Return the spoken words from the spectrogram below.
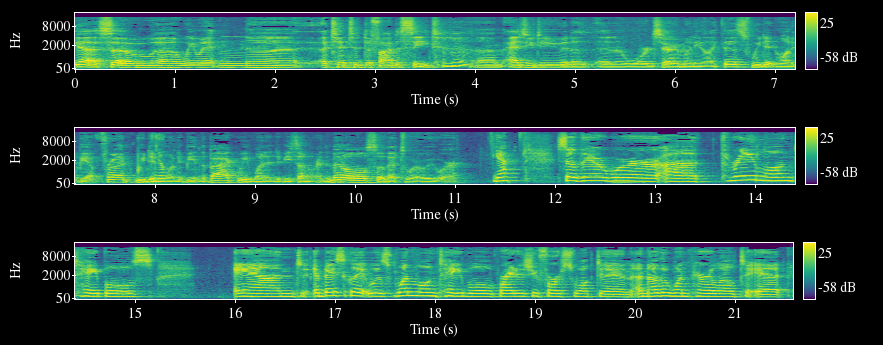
Yeah, so uh, we went and uh, attempted to find a seat. Mm-hmm. Um, as you do in a, an award ceremony like this, we didn't want to be up front. We didn't Nope. want to be in the back. We wanted to be somewhere in the middle, so that's where we were. Yeah. So there were uh, three long tables, and and basically it was one long table right as you first walked in, another one parallel to it,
